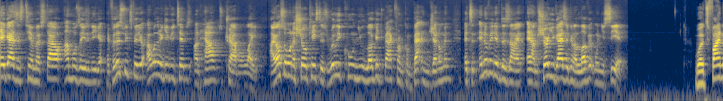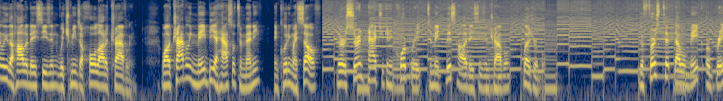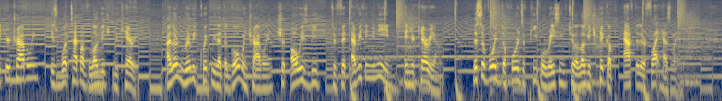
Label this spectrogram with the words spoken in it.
Hey guys, it's TMF Style. I'm Jose Zuniga, and for this week's video, I wanted to give you tips on how to travel light. I also want to showcase this really cool new luggage bag from Combatant Gentlemen. It's an innovative design, and I'm sure you guys are going to love it when you see it. Well, it's finally the holiday season, which means a whole lot of traveling. While traveling may be a hassle to many, including myself, there are certain hacks you can incorporate to make this holiday season travel pleasurable. The first tip that will make or break your traveling is what type of luggage you carry. I learned really quickly that the goal when traveling should always be to fit everything you need in your carry-on. This avoids the hordes of people racing to a luggage pickup after their flight has landed.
